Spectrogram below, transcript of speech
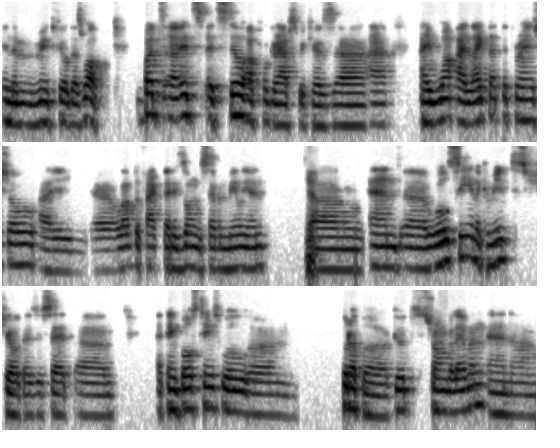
in the midfield as well. But uh, it's it's still up for grabs because uh, I I, want, I like that differential. I uh, love the fact that it's only seven million. Yeah. Uh, and uh, we'll see in the community shield, as you said. Um, I think both teams will um, put up a good, strong 11, and uh,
